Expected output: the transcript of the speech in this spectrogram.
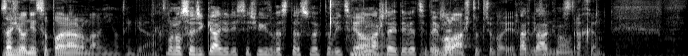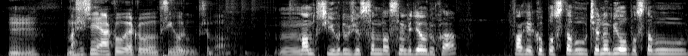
zažil něco paranormálního tenkrát. Tak ono se říká, že když jsi víc ve stresu, tak to víc jo, vnímáš tady ty věci. Takže... voláš to třeba jako tak, tak, no. strachem. Hmm. Máš ještě nějakou jako příhodu třeba? Mám příhodu, že jsem vlastně viděl ducha. Fakt jako postavu, černobílou postavu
